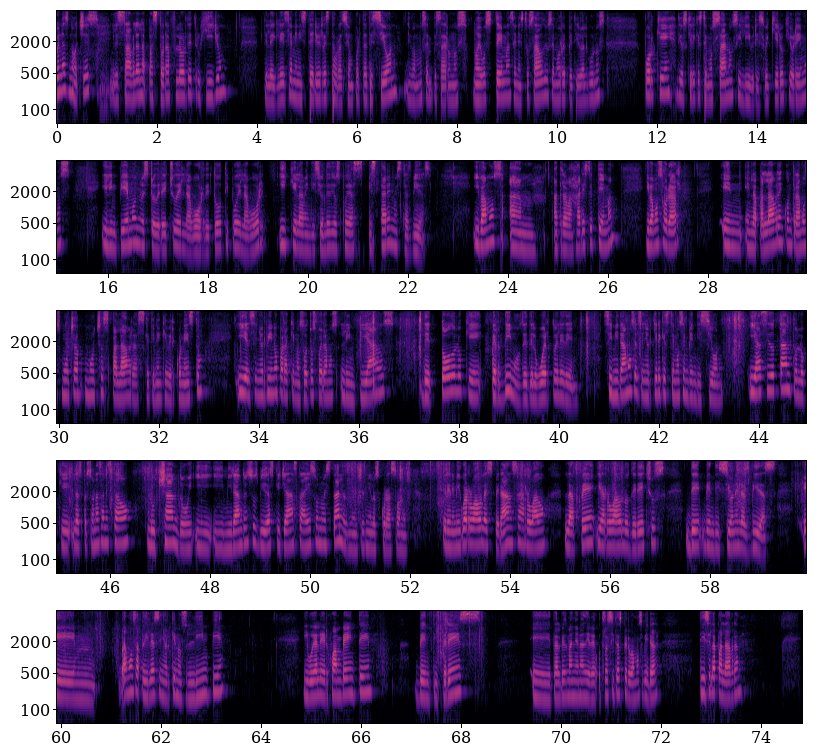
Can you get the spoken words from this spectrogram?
Buenas noches, les habla la pastora Flor de Trujillo de la Iglesia Ministerio y Restauración Puertas de Sion y vamos a empezar unos nuevos temas en estos audios, hemos repetido algunos porque Dios quiere que estemos sanos y libres. Hoy quiero que oremos y limpiemos nuestro derecho de labor, de todo tipo de labor y que la bendición de Dios pueda estar en nuestras vidas. Y vamos a, a trabajar este tema y vamos a orar en, la palabra encontramos muchas palabras que tienen que ver con esto y el Señor vino para que nosotros fuéramos limpiados de todo lo que perdimos desde el huerto del Edén. Si miramos, el Señor quiere que estemos en bendición. Y ha sido tanto lo que las personas han estado luchando y, y, mirando en sus vidas que ya hasta eso no está en las mentes ni en los corazones. El enemigo ha robado la esperanza, ha robado la fe y ha robado los derechos de bendición en las vidas. Em, vamos a pedirle al Señor que nos limpie. Y voy a leer Juan 20, 23. Eh, tal vez mañana diré otras citas, pero vamos a mirar. Dice la palabra.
